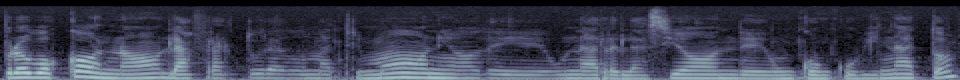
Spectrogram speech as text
provocó, ¿no? La fractura de un matrimonio, de una relación, de un concubinato,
